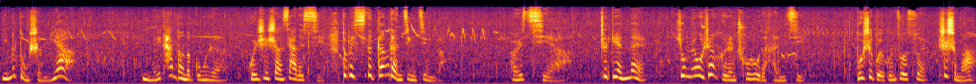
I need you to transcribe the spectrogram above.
你们懂什么呀？你没看到那工人浑身上下的血都被吸得干干净净的，而且啊，这殿内。又没有任何人出入的痕迹，不是鬼魂作祟是什么？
